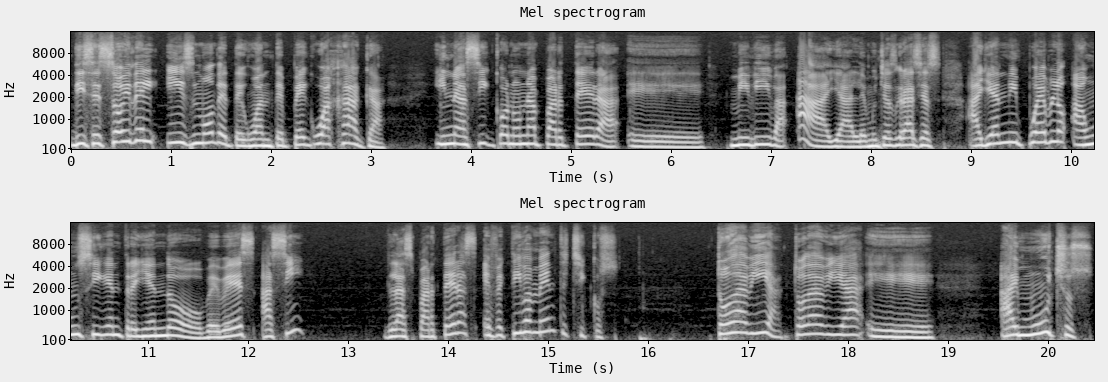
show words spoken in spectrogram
Dice, soy del istmo de Tehuantepec, Oaxaca, y nací con una partera, eh, mi diva. Ay, Ale, muchas gracias. Allá en mi pueblo aún siguen trayendo bebés así. Las parteras, efectivamente, chicos. Todavía, todavía eh, hay muchos,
